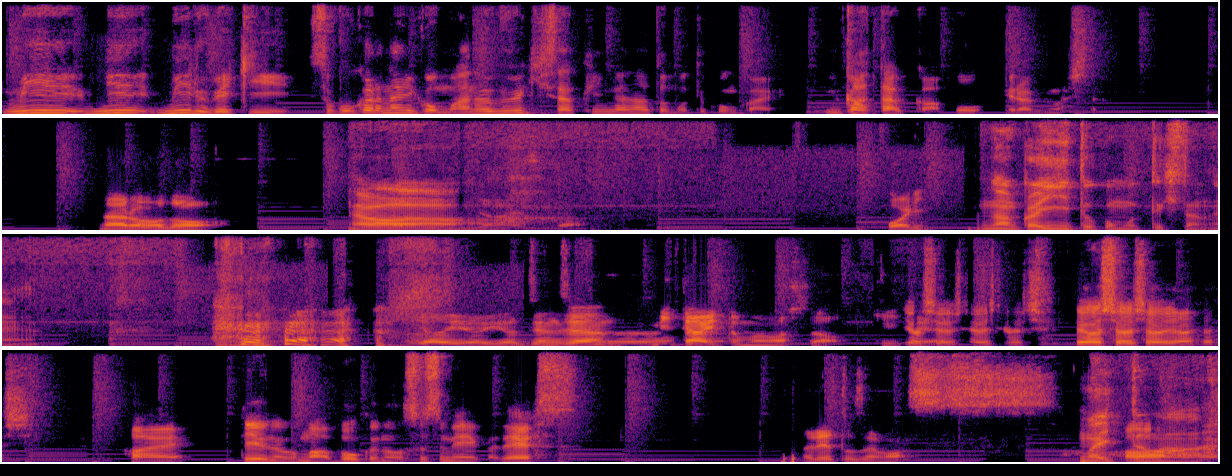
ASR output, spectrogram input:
見見見るべきそこから何かを学ぶべき作品だなと思って今回ガタカを選びました。なるほど。あないですか終わり。あなんかいいとこ持ってきたね。いやいやいや、全然見たいと思いました。聞いて。よしよしよしよし。よしよしよしよし。はいっていうのがまあ僕のおすすめ映画ですありがとうございます。まあいったなは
